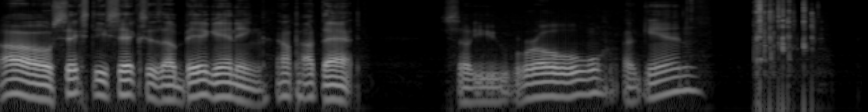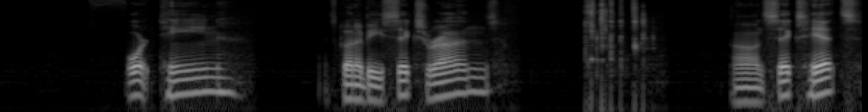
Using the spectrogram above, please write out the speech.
Oh, 66 is a big inning. How about that? So you roll again. 14. It's going to be six runs on six hits.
